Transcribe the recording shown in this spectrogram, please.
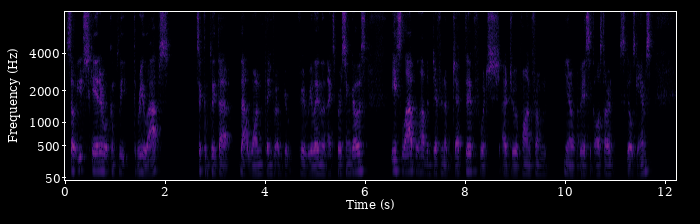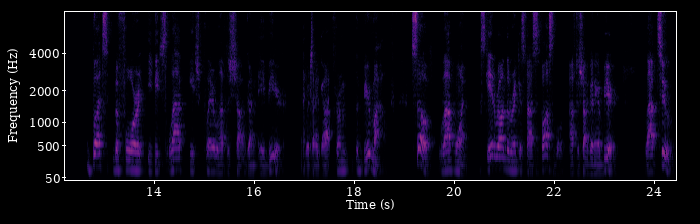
So each skater will complete three laps to complete that that one thing of your, your relay, and the next person goes. Each lap will have a different objective, which I drew upon from you know basic All Star skills games. But before each lap, each player will have to shotgun a beer, which I got from the beer mile. So lap one, skate around the rink as fast as possible after shotgunning a beer. Lap two,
